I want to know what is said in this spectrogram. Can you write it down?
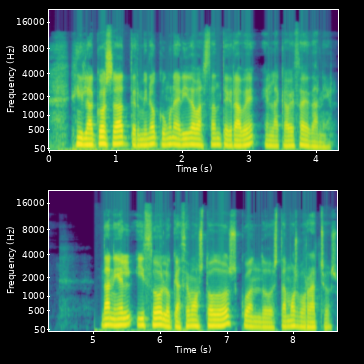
y la cosa terminó con una herida bastante grave en la cabeza de Daniel. Daniel hizo lo que hacemos todos cuando estamos borrachos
